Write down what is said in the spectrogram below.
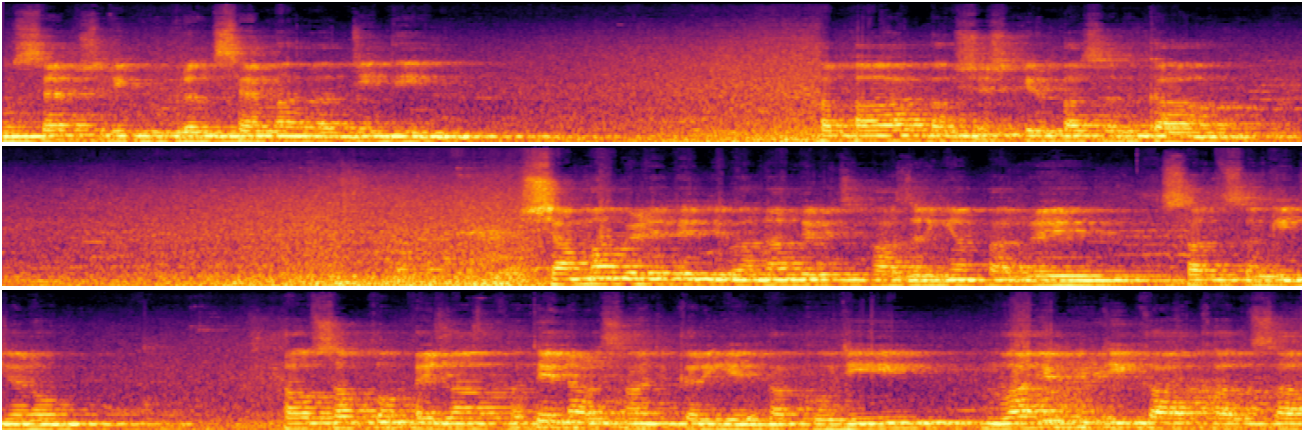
ਸਾਹਿਬ ਸ੍ਰੀ ਗੁਰੂ ਗ੍ਰੰਥ ਸਾਹਿਬ ਮਹਾਰਾਜ ਜੀ ਦੀ ਅਪਾਰ ਬਖਸ਼ਿਸ਼ ਕਿਰਪਾ ਸਦਕਾ ਸ਼ਾਮਾਂ ਵੇਲੇ ਦੇ ਦੀਵਾਨਾਂ ਦੇ ਵਿੱਚ ਹਾਜ਼ਰੀਆਂ ਭਰ ਰਹੇ ਸਤ ਸੰਗੀ ਜਨੋ, ਆਓ ਸਭ ਤੋਂ ਪਹਿਲਾਂ ਫਤਿਹ ਨਾਲ ਸਾਂਝ ਕਰੀਏ ਆਖੋ ਜੀ, ਵਾਹਿਗੁਰੂ ਜੀ ਕਾ ਖਾਲਸਾ,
